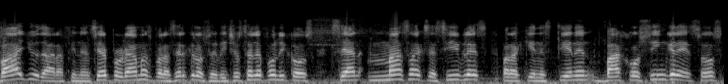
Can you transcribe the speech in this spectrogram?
va a ayudar a financiar programas para hacer que los servicios telefónicos sean más accesibles para quienes tienen bajos ingresos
